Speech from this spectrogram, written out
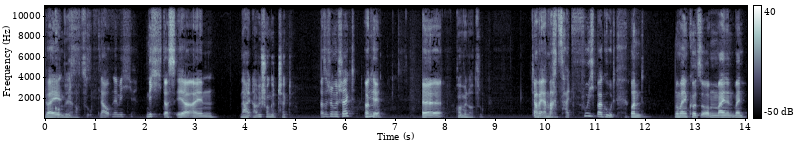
Weil kommen wir ja noch zu. Ich glaube nämlich nicht, dass er ein. Nein, habe ich schon gecheckt. Hast du schon gecheckt? Okay. Mhm. Äh, kommen wir noch zu. Aber er macht es halt furchtbar gut. Und nur mal kurz um meinen, meinen,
